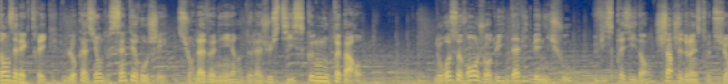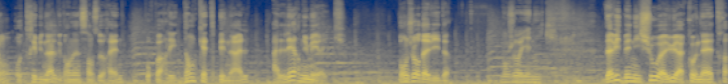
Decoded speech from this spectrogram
Temps électrique, l'occasion de s'interroger sur l'avenir de la justice que nous nous préparons. Nous recevrons aujourd'hui David Bénichou, vice-président chargé de l'instruction au tribunal de grande instance de Rennes, pour parler d'enquête pénale à l'ère numérique. Bonjour David. Bonjour Yannick. David Bénichou a eu à connaître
